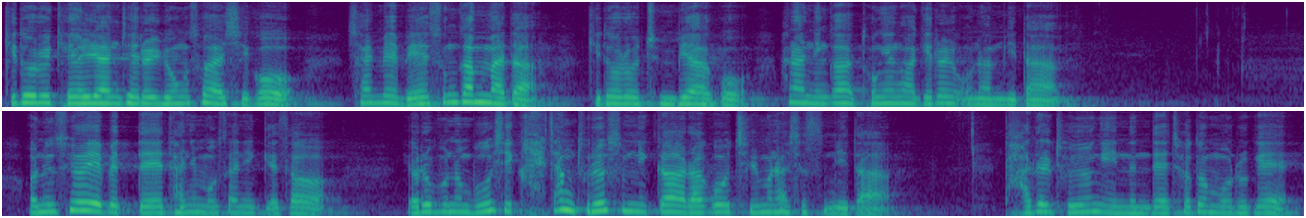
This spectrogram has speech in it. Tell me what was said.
기도를 게을리한 죄를 용서하시고 삶의 매 순간마다 기도로 준비하고 하나님과 동행하기를 원합니다. 어느 수요 예배 때 담임 목사님께서 여러분은 무엇이 가장 두렵습니까? 라고 질문하셨습니다. 다들 조용히 있는데 저도 모르게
